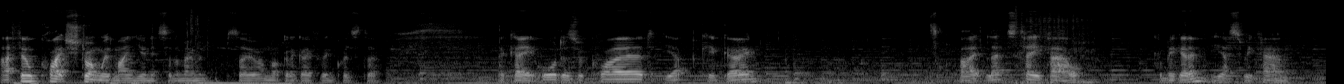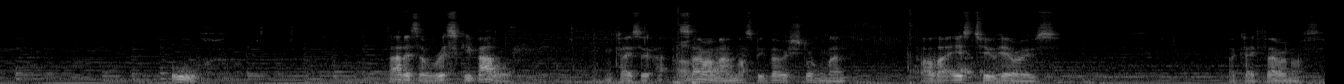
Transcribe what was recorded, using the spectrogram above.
I feel quite strong with my units at the moment, so I'm not going to go for the Inquisitor. Okay, orders required. Yep, keep going. Right, let's take out... Can we get him? Yes, we can. Ooh. That is a risky battle. Okay, so uh, oh. Saruman must be very strong then. Oh, that is two heroes. Okay, fair enough.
